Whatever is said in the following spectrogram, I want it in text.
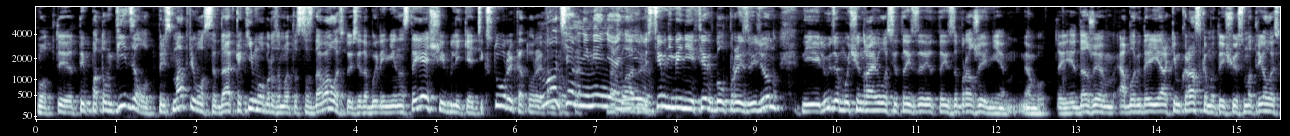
Вот, ты, ты потом видел, присматривался, да, каким образом это создавалось, то есть, это были не настоящие блики, а текстуры, которые... Но, тем не менее, они складывались. Тем не менее, эффект был произведен, и людям очень нравилось это, это изображение. Вот. И даже а благодаря ярким краскам это еще и смотрелось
